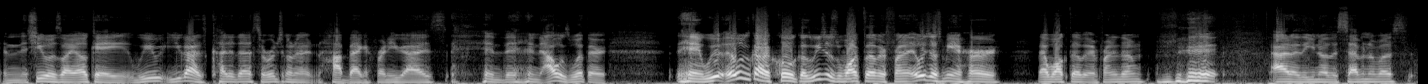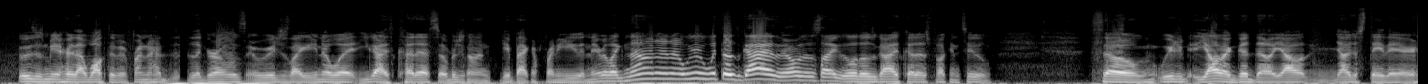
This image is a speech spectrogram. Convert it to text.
And she was like, okay, we you guys cutted us, so we're just gonna hop back in front of you guys. and then I was with her. And we it was kind of cool because we just walked up in front of it was just me and her that walked up in front of them. Out of the, you know the seven of us, it was just me and her that walked up in front of her, the, the girls, and we were just like, you know what, you guys cut us, so we're just gonna get back in front of you. And they were like, no, no, no, we were with those guys, and I was just like, oh, those guys cut us fucking too. So we y'all are good though. Y'all y'all just stay there.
